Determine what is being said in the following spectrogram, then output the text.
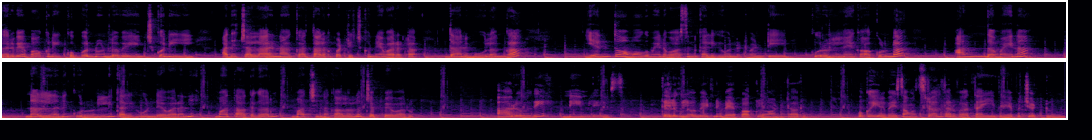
కరివేపాకుని కొబ్బరి నూనెలో వేయించుకొని అది చల్లారినాక తలకు పట్టించుకునేవారట. దాని మూలంగా ఎంతో అమోఘమైన వాసన కలిగి ఉన్నటువంటి కురులనే కాకుండా అందమైన నల్లని కురుల్ని కలిగి ఉండేవారని మా తాతగారు మా చిన్న కాలంలో చెప్పేవారు. ఆరవది నీమ్ లీవ్స్. తెలుగులో వీటిని వేపాకులు అంటారు. ఒక ఇరవై సంవత్సరాల తర్వాత ఈ వేప చెట్టు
